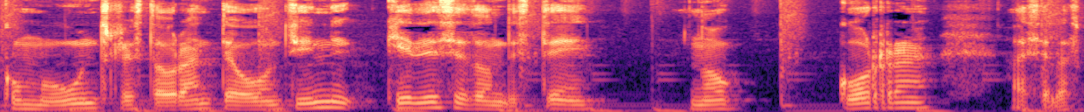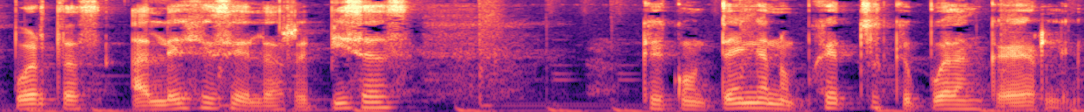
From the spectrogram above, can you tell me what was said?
como un restaurante o un cine, quédese donde esté. No corra hacia las puertas, aléjese de las repisas que contengan objetos que puedan caerle.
